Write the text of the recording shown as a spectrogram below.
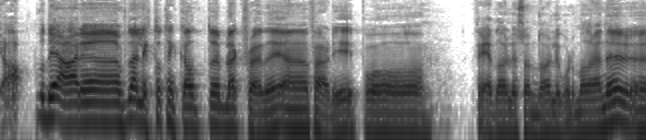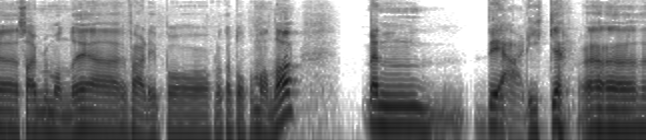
Ja, og det er, eh, det er lett å tenke at Black Friday er ferdig på fredag eller søndag, eller hvor det man regner. Eh, Cyber Monday er ferdig på klokka tolv på mandag. Men det er det ikke. Eh,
